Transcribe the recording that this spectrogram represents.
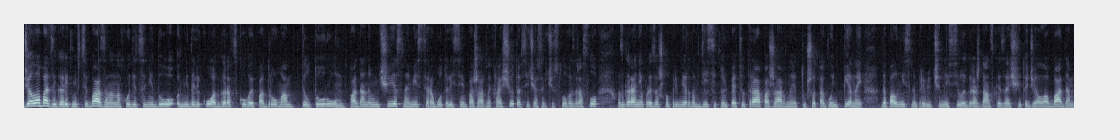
В Джалабаде горит нефтебаза. Она находится недо, недалеко от городского ипподрома Тилтуру. По данным МЧС, на месте работали 7 пожарных расчетов. Сейчас их число возросло. Возгорание произошло примерно в 10.05 утра. Пожарные тушат огонь пеной. Дополнительно привлечены силы гражданской защиты Джалабада.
